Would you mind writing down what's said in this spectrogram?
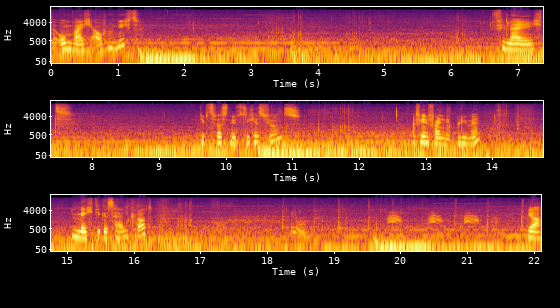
Da oben war ich auch noch nicht. Vielleicht gibt es was Nützliches für uns. Auf jeden Fall eine Blume. Ein mächtiges Heilkraut. Ja,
